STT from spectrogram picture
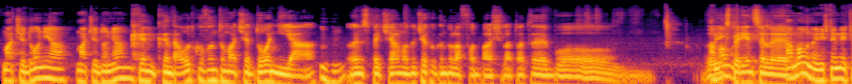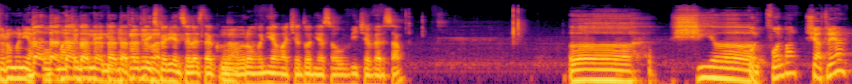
Macedonia, macedonian, Când, când aud cuvântul Macedonia, uh-huh. în special mă duce cu gândul la fotbal și la toate bă, avut- experiențele... am avut noi niște meciuri România da, cu da, da, da, da, macedonenii, da, da, toate într-adevăr. experiențele astea cu Da. România, Macedonia sau viceversa. Uh, și uh, Bun, fotbal? Și a treia?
